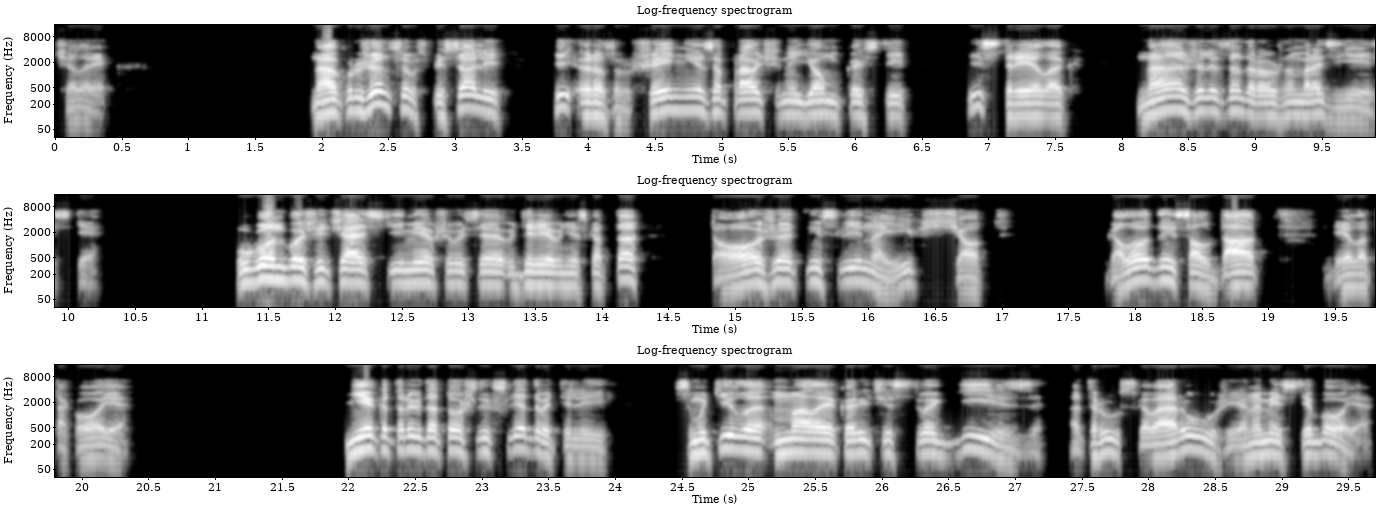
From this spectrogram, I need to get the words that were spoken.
человек. На окруженцев списали и разрушение заправочной емкости, и стрелок на железнодорожном разъезде. Угон большей части имевшегося в деревне скота тоже отнесли на их счет. Голодный солдат — дело такое. Некоторых дотошных следователей смутило малое количество гильз от русского оружия на месте боя.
